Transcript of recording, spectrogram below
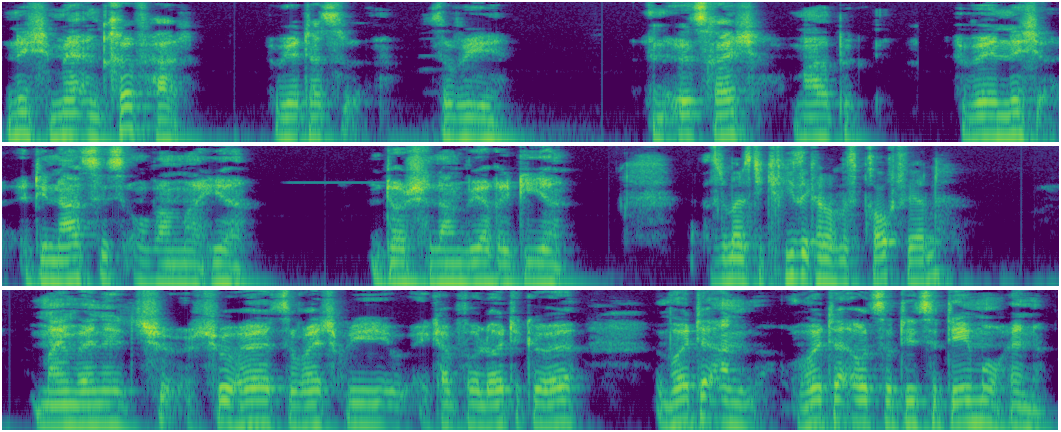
nicht mehr im Griff hat, wird das so wie in Österreich mal will nicht die Nazis irgendwann mal hier in Deutschland wir regieren. Also du meinst, die Krise kann auch missbraucht werden? Ich meine, wenn ich schon höre, zum Beispiel, ich habe vor Leute gehört, wollte an, wollte auch zu diese Demo hin,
